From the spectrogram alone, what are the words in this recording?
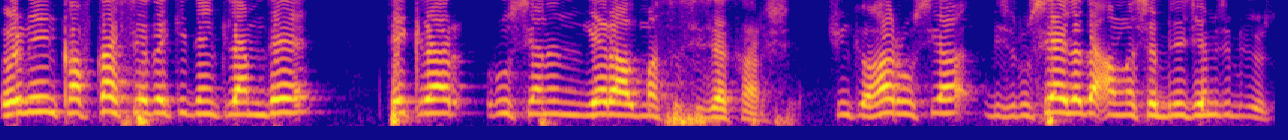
Örneğin Kafkasya'daki denklemde tekrar Rusya'nın yer alması size karşı. Çünkü ha Rusya, biz Rusya ile de anlaşabileceğimizi biliyoruz.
